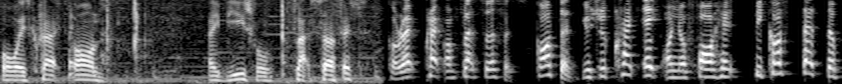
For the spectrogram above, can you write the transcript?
Always crack on a beautiful flat surface. Correct? Crack on flat surface. Gordon, you should crack egg on your forehead because that's the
